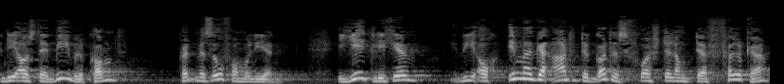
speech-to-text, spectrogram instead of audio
die aus der Bibel kommt, könnten wir so formulieren. Jegliche, wie auch immer geartete Gottesvorstellung der Völker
